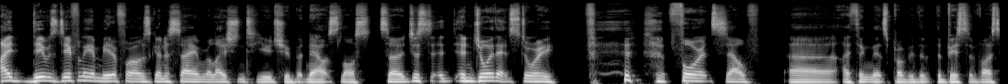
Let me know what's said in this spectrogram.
I there was definitely a metaphor I was going to say in relation to YouTube, but now it's lost. So just enjoy that story for itself. Uh, I think that's probably the, the best advice.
